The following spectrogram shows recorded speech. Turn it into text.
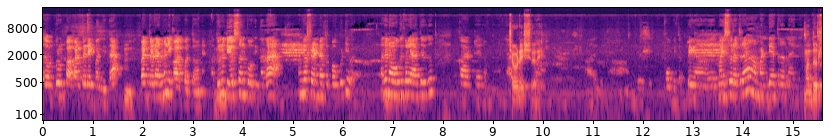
ಅದು ಒಬ್ರು ಬರ್ತಡೇಗೆ ಬಂದಿದ್ದ. ಬರ್ತಡೇ ಆದ್ಮೇಲೆ ಇವಾಗ ಬರ್ತಾವನೆ ಅದನ್ನು ದೇವಸ್ಥಾನಕ್ಕೆ ಹೋಗಿದ್ನಲ್ಲ ಹಂಗೆ ಫ್ರೆಂಡ್ ಹತ್ರ ಹೋಗ್ಬಿಟ್ಟು ಇವಾಗ ಅದನ್ನ ಹೋಗಿದ್ವಲ್ಲ ಯಾವ್ದು ಕಾಟೇರಮ್ಮ ಚೌಡೇಶ್ವರಿ. ಹೋಗಿದ್ದ. ಮೈಸೂರ್ ಹತ್ರ ಮಂಡ್ಯ ಹತ್ರ ಮಧುರ್.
